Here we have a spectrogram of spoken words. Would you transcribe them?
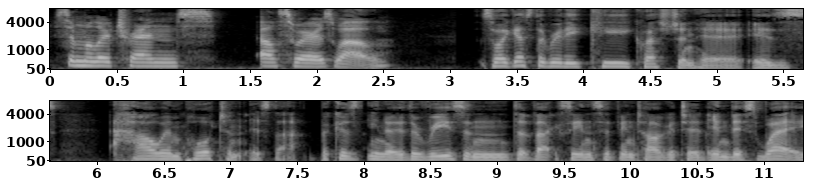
similar trends elsewhere as well. So I guess the really key question here is how important is that? Because, you know, the reason that vaccines have been targeted in this way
